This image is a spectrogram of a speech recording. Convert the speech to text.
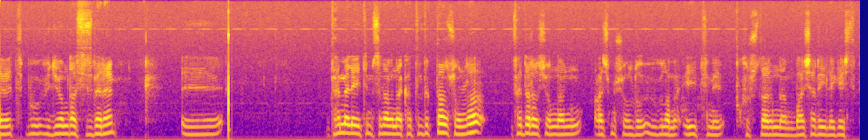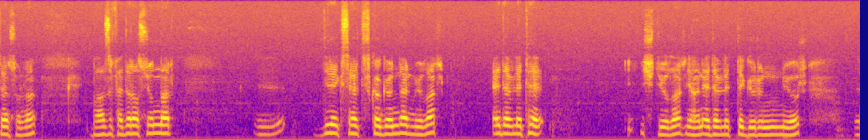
Evet, bu videomda sizlere eee, temel eğitim sınavına katıldıktan sonra federasyonların açmış olduğu uygulama eğitimi kurslarından başarıyla geçtikten sonra bazı federasyonlar eee, direkt sertifika göndermiyorlar. E-Devlet'e işliyorlar. Yani E-Devlet'te görünüyor. Eee,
